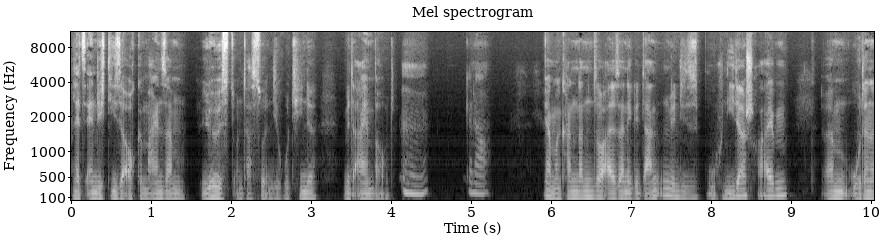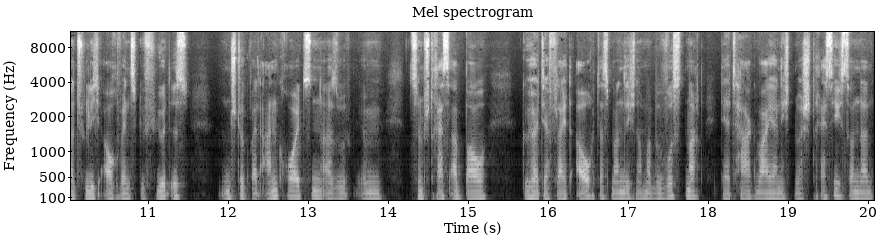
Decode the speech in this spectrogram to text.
letztendlich diese auch gemeinsam löst und das so in die Routine mit einbaut. Mhm. Genau. Ja, man kann dann so all seine Gedanken in dieses Buch niederschreiben ähm, oder natürlich auch, wenn es geführt ist, ein Stück weit ankreuzen. Also ähm, zum Stressabbau gehört ja vielleicht auch, dass man sich nochmal bewusst macht, der Tag war ja nicht nur stressig, sondern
